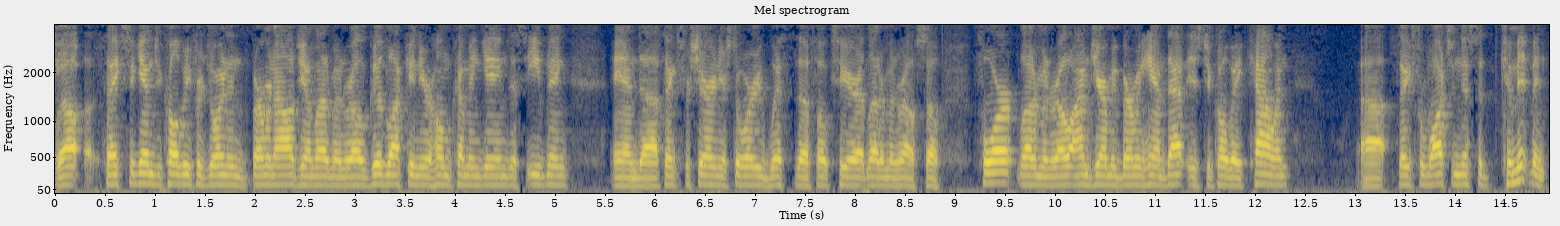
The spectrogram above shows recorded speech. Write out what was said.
Well, uh, thanks again, Jacoby, for joining Bermanology on Letterman Row. Good luck in your homecoming game this evening, and uh, thanks for sharing your story with the folks here at Letterman Row. So, for Letterman Row, I'm Jeremy Birmingham. That is Jacoby Cowan. Uh, thanks for watching this commitment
